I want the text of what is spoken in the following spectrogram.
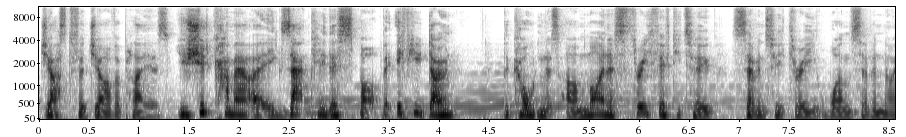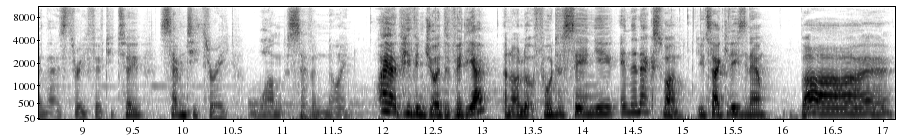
just for Java players. You should come out at exactly this spot, but if you don't, the coordinates are minus 352, 73, 179. That is 352, 73, 179. I hope you've enjoyed the video and I look forward to seeing you in the next one. You take it easy now. Bye.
